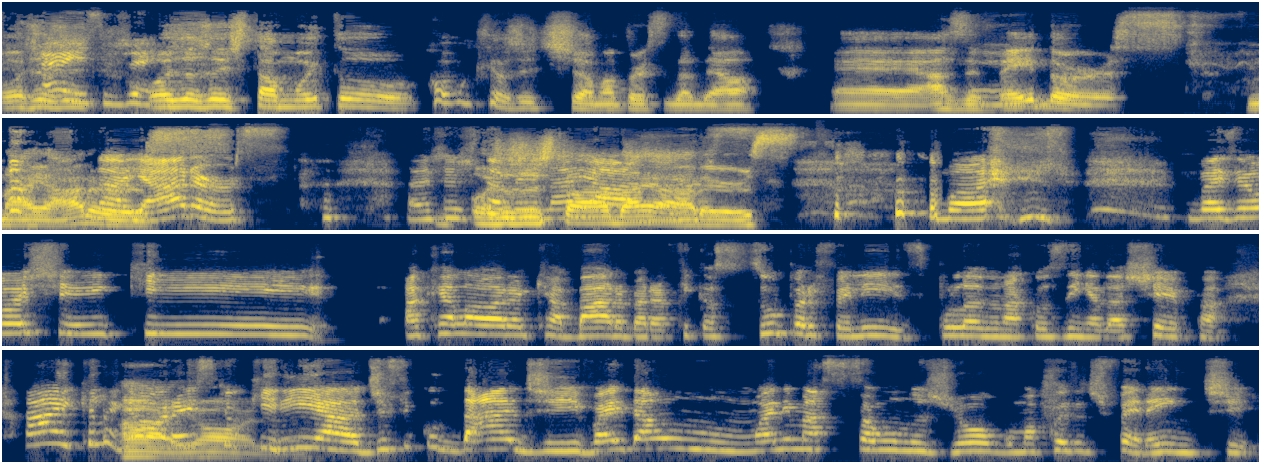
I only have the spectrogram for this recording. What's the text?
Hoje, é a, gente, isso, gente. hoje a gente está muito. Como que a gente chama a torcida dela? É, Azevaders? É. Nayaras? Nayaras? A gente hoje tá a gente está Nayaras. Mas, mas eu achei que aquela hora que a Bárbara fica super feliz pulando na cozinha da Xepa. Ai, que legal, Ai, era isso olha. que eu queria. Dificuldade, vai dar um, uma animação no jogo, uma coisa diferente.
